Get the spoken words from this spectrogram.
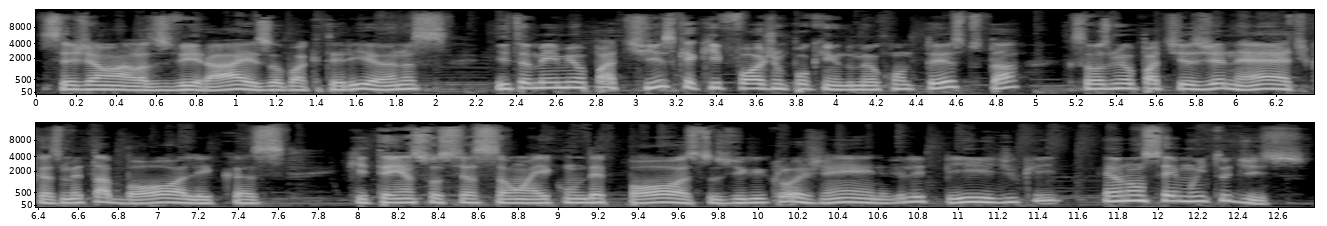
sejam elas virais ou bacterianas, e também miopatias, que aqui foge um pouquinho do meu contexto, tá? Que são as miopatias genéticas, metabólicas, que tem associação aí com depósitos de glicogênio, de lipídio, que eu não sei muito disso.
